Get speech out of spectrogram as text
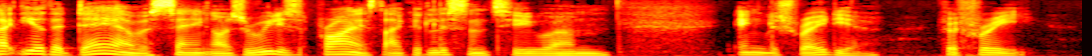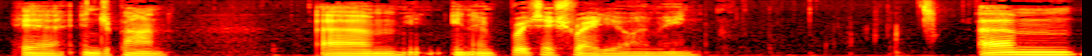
Like the other day, I was saying I was really surprised I could listen to um, English radio for free here in Japan. Um, you know, British radio, I mean. Um,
